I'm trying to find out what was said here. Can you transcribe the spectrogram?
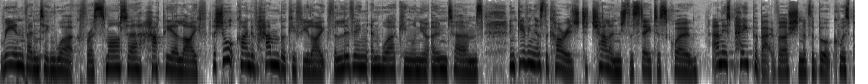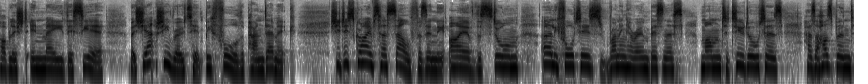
Reinventing Work for a Smarter, Happier Life. A short kind of handbook, if you like, for living and working on your own terms, and giving us the courage to challenge the status quo. Annie's paperback version of the book was published in May this year, but she actually wrote it before the pandemic. She describes herself as in the eye of the storm, early 40s, running her own business, mum to two daughters, has a husband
